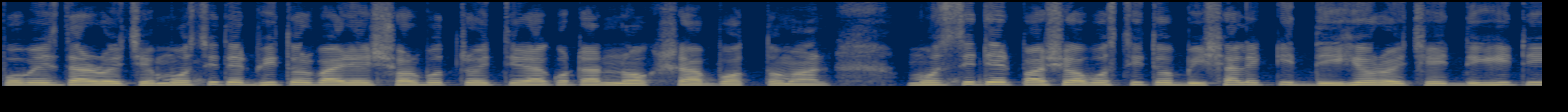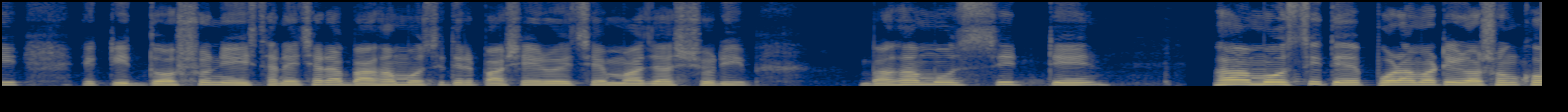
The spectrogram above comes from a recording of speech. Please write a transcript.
প্রবেশদ্বার রয়েছে। মসজিদের ভিতর বাইরে সর্বত্রই টেরাকোটার নকশা বর্তমান। মসজিদের পাশে অবস্থিত বিশাল একটি দিঘিও রয়েছে। এই দিঘিটি একটি দর্শনীয় স্থান। এছাড়া বাঘা মসজিদের পাশেই রয়েছে মাজার শরীফ। বাঘা মসজিদটি বাঘা মসজিদে পোড়ামাটির অসংখ্য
